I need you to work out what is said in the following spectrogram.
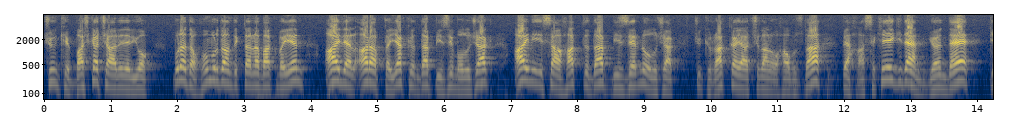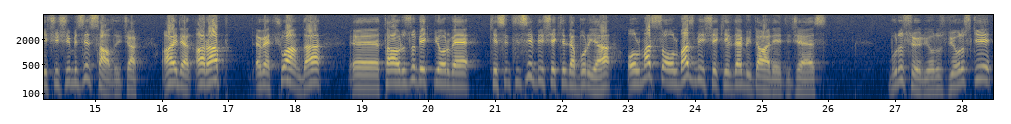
Çünkü başka çareleri yok. Burada homurdandıklarına bakmayın. Aynen Arap da yakında bizim olacak. Aynı İsa hattı da bizlerin olacak. Çünkü Rakka'ya açılan o havuzda ve Haseke'ye giden yönde geçişimizi sağlayacak. Aynen Arap evet şu anda e, taarruzu bekliyor ve kesintisiz bir şekilde buraya olmazsa olmaz bir şekilde müdahale edeceğiz. Bunu söylüyoruz. Diyoruz ki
